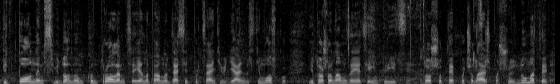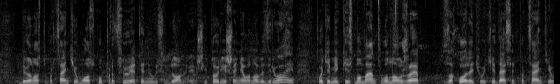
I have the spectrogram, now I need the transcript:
під повним свідомим контролем це є, напевно, 10% діяльності мозку. І то, що нам здається, інтуїція. То, що ти починаєш про щось думати, 90% мозку працює, ти не усвідомлюєш. І то рішення воно визріває, потім якийсь момент воно вже заходить в ті 10%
